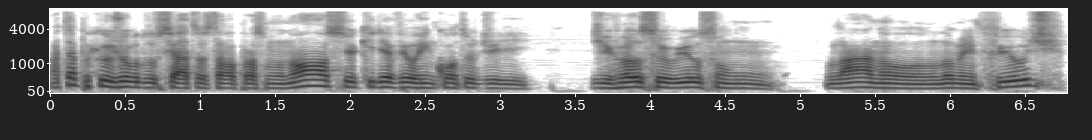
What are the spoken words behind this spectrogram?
até porque o jogo do Seattle estava próximo do nosso, e eu queria ver o reencontro de, de Russell Wilson lá no, no Lumen Field.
